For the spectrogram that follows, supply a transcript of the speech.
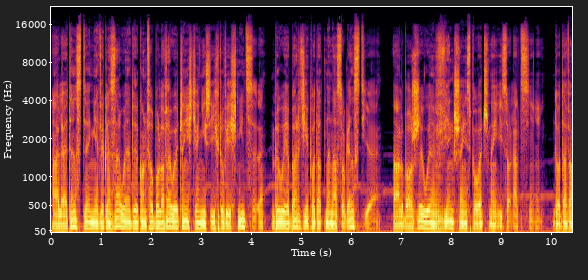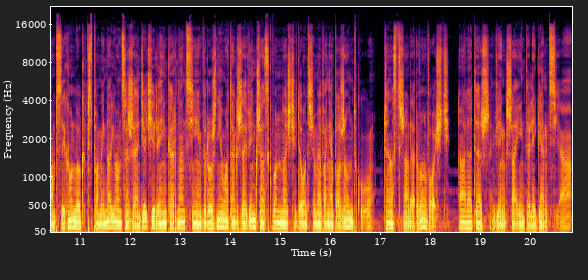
ale testy nie wykazały, by konfabulowały częściej niż ich rówieśnicy, były bardziej podatne na sugestie albo żyły w większej społecznej izolacji. Dodawał psycholog, wspominając, że dzieci reinkarnacji wyróżniała także większa skłonność do utrzymywania porządku, częstsza nerwowość, ale też większa inteligencja.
